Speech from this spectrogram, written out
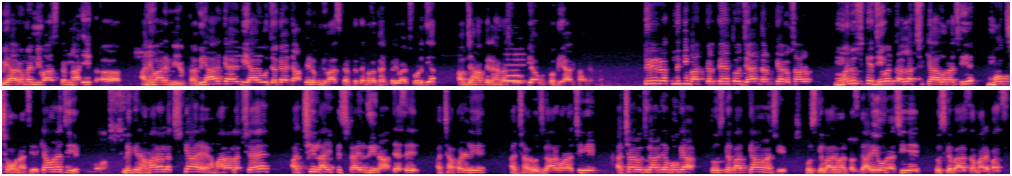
बिहारों में निवास करना एक अनिवार्य नियम था। बिहार क्या है? बिहार वो जगह है जहाँ पे लोग निवास करते थे मतलब घर परिवार छोड़ दिया अब जहाँ पे रहना शुरू किया उनको बिहार कहा जाता है। त्रिरत्न की बात करते हैं तो जैन धर्म के अनुसार मनुष्य के जीवन का लक्ष्य क्या होना चाहिए? मोक्ष होना चाहिए। क्या होना चाहिए? लेकिन हमारा लक्ष्य क्या है? हमारा लक्ष्य है अच्छी लाइफ स्टाइल जीना। जैसे अच्छा पढ़ लिए अच्छा रोज़गार होना चाहिए। अच्छा रोज़गार जब हो गया तो उसके बाद क्या होना चाहिए? उसके बाद हमारे पास गाड़ी होना चाहिए। उसके बाद हमारे पास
